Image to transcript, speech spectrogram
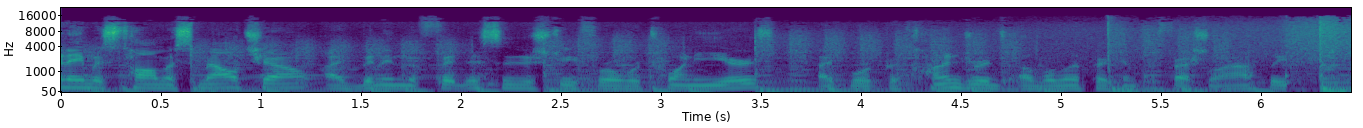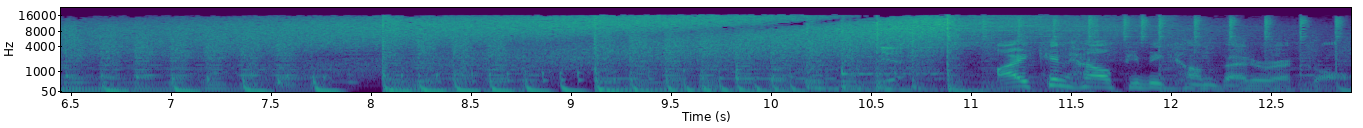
name is Thomas Malchow. I've been in the fitness industry for over 20 years. I've worked with hundreds of Olympic and professional athletes. I can help you become better at golf.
